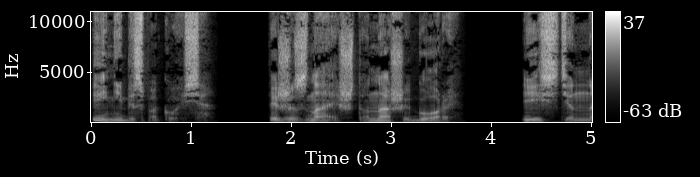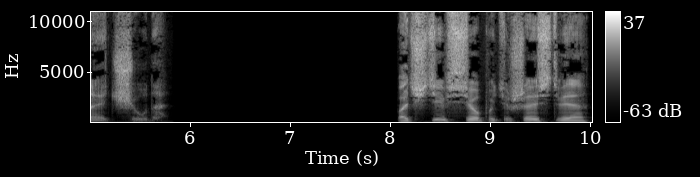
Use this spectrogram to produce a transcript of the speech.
И не беспокойся, ты же знаешь, что наши горы — истинное чудо. Почти все путешествие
